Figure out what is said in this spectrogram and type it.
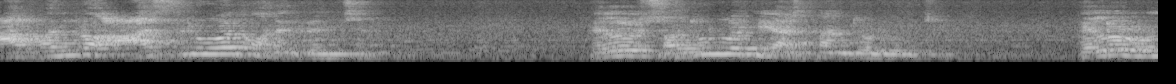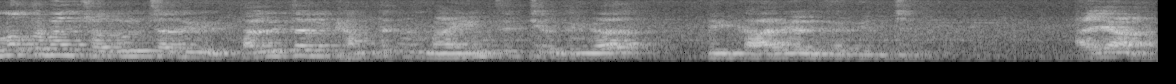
ఆ పనిలో ఆశీర్వాదం అనుగ్రహించండి పిల్లలు చదువుల్లో మీ హస్తాన్ని పిల్లలు ఉన్నతమైన చదువులు చదివి తల్లిదండ్రులకి అంతకు మహించే విధంగా మీ కార్యాలు జరిగించండి అయ్యా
